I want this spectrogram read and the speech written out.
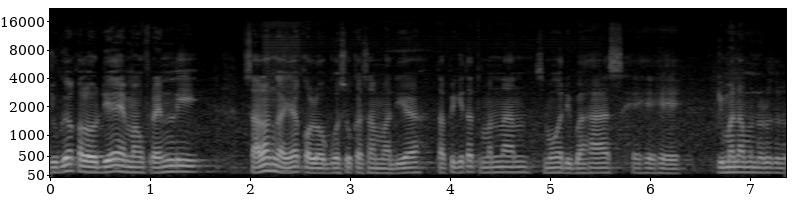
juga kalau dia emang friendly. Salah nggak ya kalau gue suka sama dia, tapi kita temenan. Semoga dibahas, hehehe. Gimana menurut lu?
